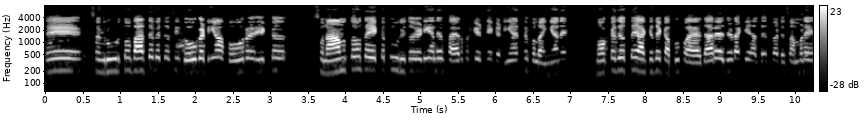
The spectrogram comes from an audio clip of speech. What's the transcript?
ਤੇ ਸੰਗਰੂਰ ਤੋਂ ਬਾਅਦ ਦੇ ਵਿੱਚ ਅਸੀਂ ਦੋ ਗੱਡੀਆਂ ਹੋਰ ਇੱਕ ਸੁਨਾਮ ਤੋਂ ਤੇ ਇੱਕ ਧੂਰੀ ਤੋਂ ਜਿਹੜੀਆਂ ਨੇ ਫਾਇਰ ਬ੍ਰਿਗੇਡ ਦੀਆਂ ਗੱਡੀਆਂ ਇੱਥੇ ਬੁਲਾਈਆਂ ਨੇ। ਮੌਕੇ ਦੇ ਉੱਤੇ ਅੱਗ ਤੇ ਕਾਬੂ ਪਾਇਆ ਜਾ ਰਿਹਾ ਜਿਹੜਾ ਕਿ ਹਾਲੇ ਤੁਹਾਡੇ ਸਾਹਮਣੇ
